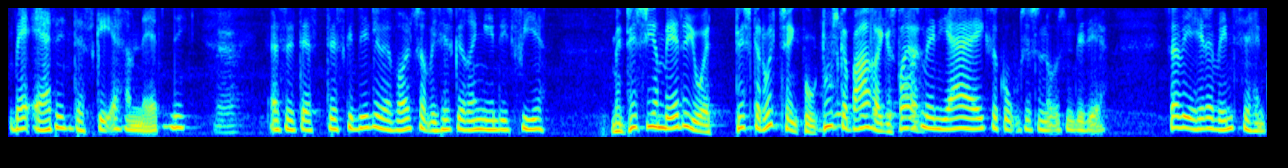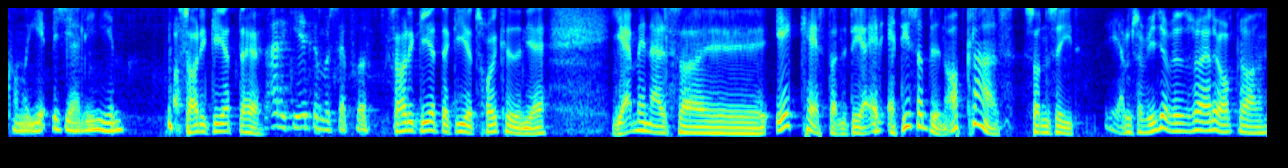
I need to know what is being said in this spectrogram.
hvad er det, der sker om natten? Ikke? Ja. Altså, der, der skal virkelig være voldsomt, hvis jeg skal ringe 114. Men det siger Mette jo, at det skal du ikke tænke på. Du skal bare registrere. Men jeg er ikke så god til sådan noget som det der. Så vil jeg hellere vente til, han kommer hjem, hvis jeg er alene hjemme. Og så er det Gert, der... Så er det Gert, der må tage på. Så er det Gert, der giver trygheden, ja. Jamen altså, øh, ægkasterne der, er, er det så blevet opklaret, sådan set? Jamen, så vidt jeg ved, så er det opklaret.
